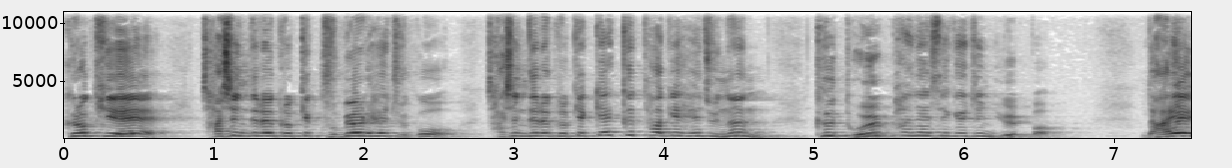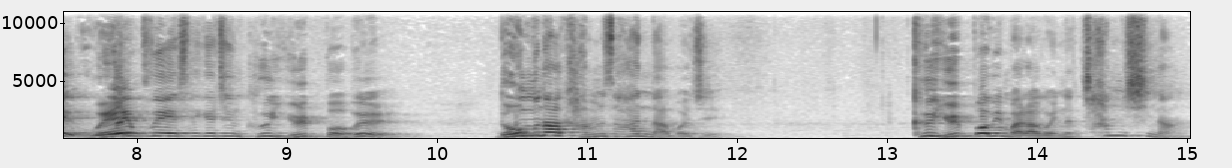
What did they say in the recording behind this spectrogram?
그렇기에 자신들을 그렇게 구별해주고 자신들을 그렇게 깨끗하게 해주는 그 돌판에 새겨진 율법, 나의 외부에 새겨진 그 율법을 너무나 감사한 나머지 그 율법이 말하고 있는 참신앙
